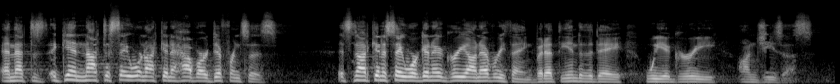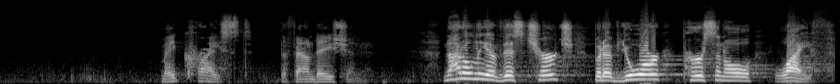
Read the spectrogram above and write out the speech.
And that does, again, not to say we're not going to have our differences. It's not going to say we're going to agree on everything, but at the end of the day, we agree on Jesus. Make Christ the foundation, not only of this church, but of your personal life.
